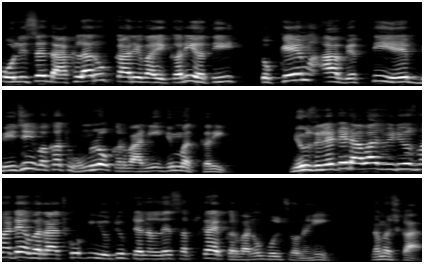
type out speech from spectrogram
પોલીસે દાખલારૂપ કાર્યવાહી કરી હતી, તો કેમ આ વ્યક્તિએ બીજી વખત હુમલો કરવાની હિંમત કરી? ન્યૂઝ રિલેટેડ આવા જ વિડીયોઝ માટે હવે રાજકોટની યુટ્યુબ ચેનલને સબસ્ક્રાઇબ કરવાનું ભૂલશો નહીં. નમસ્કાર.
